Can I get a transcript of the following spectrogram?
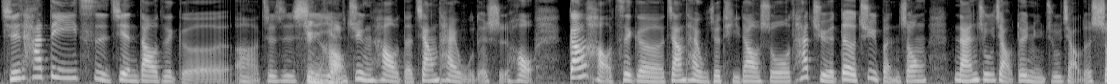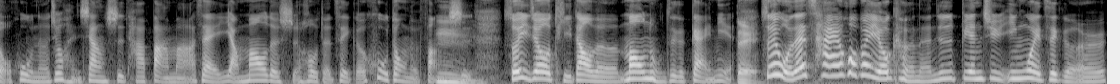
其实他第一次见到这个呃，就是饰演俊浩的姜泰武的时候，刚好这个姜泰武就提到说，他觉得剧本中男主角对女主角的守护呢，就很像是他爸妈在养猫的时候的这个互动的方式，嗯、所以就提到了猫奴这个概念。对，所以我在猜会不会有可能就是编剧因为这个而。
